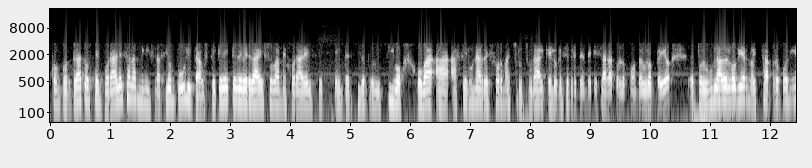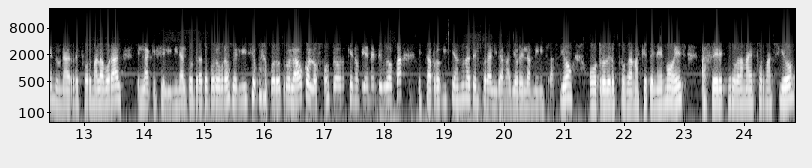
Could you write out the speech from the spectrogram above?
con contratos temporales a la administración pública. ¿Usted cree que de verdad eso va a mejorar el, el tejido productivo o va a, hacer una reforma estructural, que es lo que se pretende que se haga con los fondos europeos? Eh, por un lado, el Gobierno está proponiendo una reforma laboral en la que se elimina el contrato por obra o servicio, pero por otro lado, con los fondos que nos vienen de Europa, está propiciando una temporalidad mayor en la administración. Otro de los programas que tenemos es hacer programas de formación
